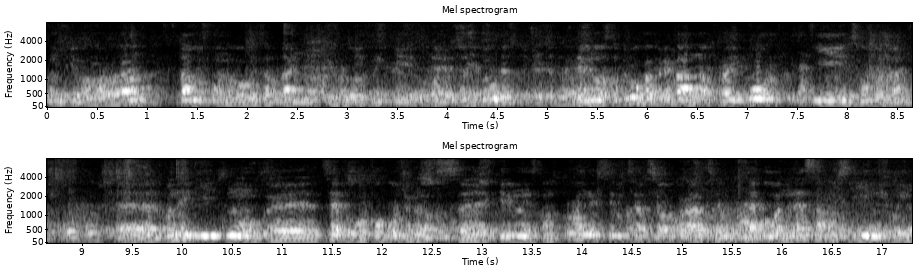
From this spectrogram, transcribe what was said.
пункті Малорогань. Там виконували завдання співробітники е, СБУ, 92 бригада, Фрайкор і Слобожанщина. Е, Вони ну, е, це було погоджено з е, керівництвом збройних сил. Ця вся операція. Це було не самостійний вихід.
